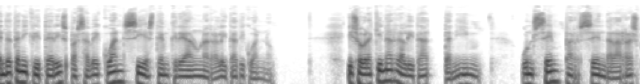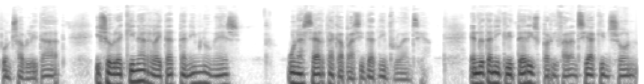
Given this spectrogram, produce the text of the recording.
Hem de tenir criteris per saber quan sí estem creant una realitat i quan no i sobre quina realitat tenim un 100% de la responsabilitat i sobre quina realitat tenim només una certa capacitat d'influència. Hem de tenir criteris per diferenciar quins són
